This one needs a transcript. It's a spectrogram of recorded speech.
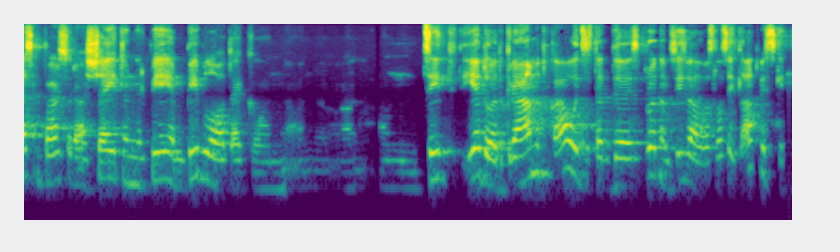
esmu pārsvarā šeit un ir pieejama biblioteka un, un, un, citi iedod grāmatu kaudzes, tad es, protams, izvēlos lasīt latviešu.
